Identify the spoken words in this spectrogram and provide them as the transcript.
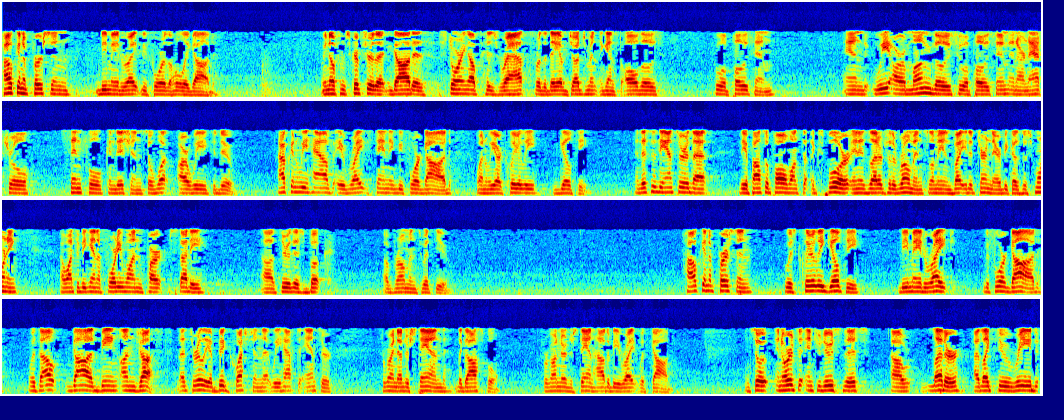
How can a person be made right before the holy God? We know from Scripture that God is storing up his wrath for the day of judgment against all those who oppose him. And we are among those who oppose him in our natural sinful condition. So, what are we to do? How can we have a right standing before God when we are clearly guilty? And this is the answer that the Apostle Paul wants to explore in his letter to the Romans. Let me invite you to turn there because this morning I want to begin a 41 part study uh, through this book of Romans with you. How can a person who is clearly guilty be made right before God without God being unjust? That's really a big question that we have to answer if we're going to understand the gospel we're going to understand how to be right with God. And so, in order to introduce this uh, letter, I'd like to read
